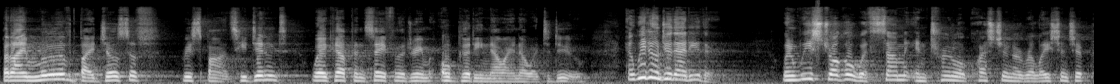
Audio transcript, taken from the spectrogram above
but I'm moved by Joseph's response. He didn't wake up and say from the dream, Oh, goody, now I know what to do. And we don't do that either. When we struggle with some internal question or relationship,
